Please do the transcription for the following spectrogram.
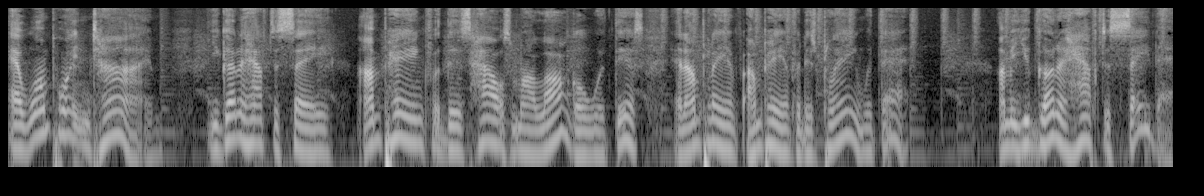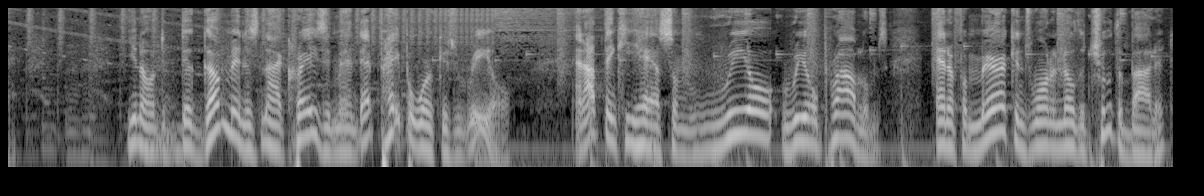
At one point in time, you're going to have to say, I'm paying for this house, Mar-Lago, with this, and I'm paying, I'm paying for this plane with that. I mean, you're to have to say that. You know, the, the government is not crazy, man. That paperwork is real. And I think he has some real, real problems. And if Americans want to know the truth about it,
